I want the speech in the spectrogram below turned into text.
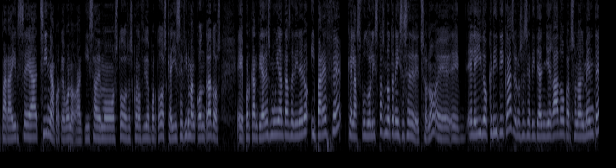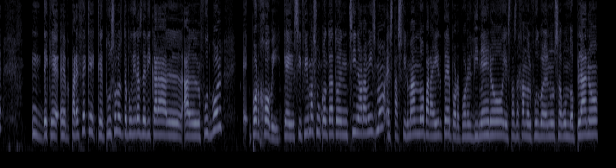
para irse a China, porque, bueno, aquí sabemos todos, es conocido por todos, que allí se firman contratos por cantidades muy altas de dinero, y parece que las futbolistas no tenéis ese derecho, ¿no? Eh, eh, he leído críticas, yo no sé si a ti te han llegado personalmente, de que eh, parece que, tú solo te pudieras dedicar al, fútbol por hobby, que si firmas un contrato en China ahora mismo, estás firmando para irte por, por el dinero y estás dejando el fútbol en un segundo plano.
